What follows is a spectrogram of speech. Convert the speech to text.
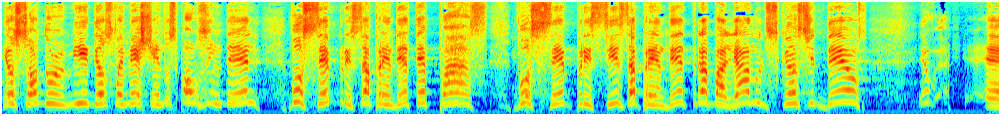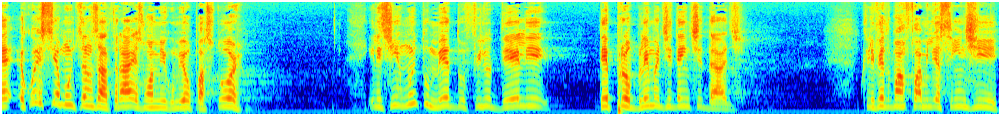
Eu só dormi, Deus foi mexendo os pauzinhos dele. Você precisa aprender a ter paz. Você precisa aprender a trabalhar no descanso de Deus. Eu, é, eu conhecia muitos anos atrás um amigo meu, pastor. Ele tinha muito medo do filho dele ter problema de identidade. Ele veio de uma família assim de.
